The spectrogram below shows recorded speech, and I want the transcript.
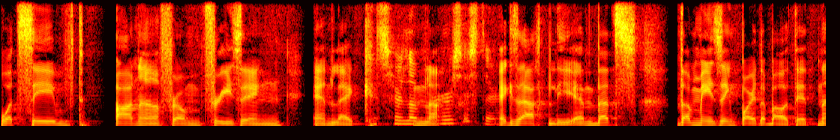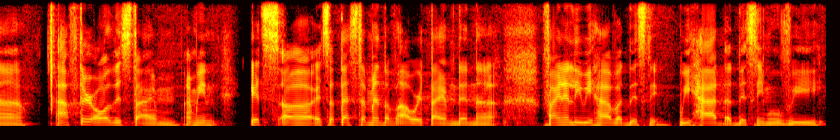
what saved Anna from freezing and like It's her love na- for her sister. exactly, and that's the amazing part about it. Na after all this time, I mean, it's uh it's a testament of our time. Then uh, finally we have a Disney. We had a Disney movie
